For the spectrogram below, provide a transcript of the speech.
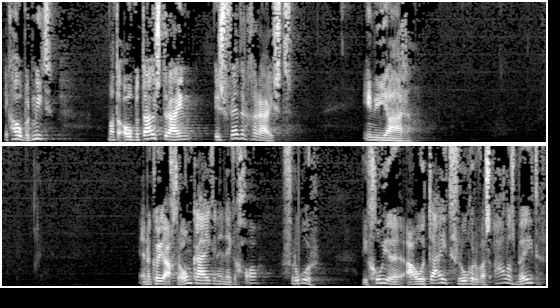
Ik hoop het niet. Want de open thuistrein is verder gereisd in die jaren. En dan kun je achterom kijken en denken, goh, vroeger, die goede oude tijd, vroeger was alles beter.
